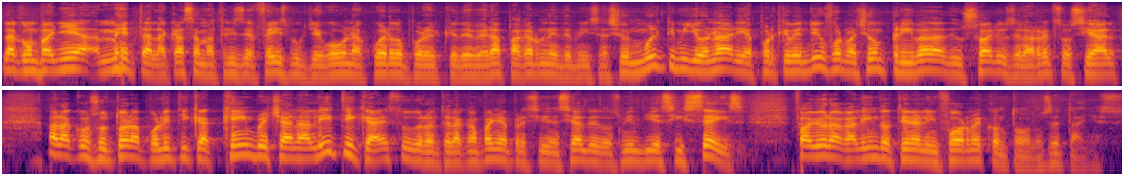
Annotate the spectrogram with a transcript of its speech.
La compañía Meta, la casa matriz de Facebook, llegó a un acuerdo por el que deberá pagar una indemnización multimillonaria porque vendió información privada de usuarios de la red social a la consultora política Cambridge Analytica, esto durante la campaña presidencial de 2016. Fabiola Galindo tiene el informe con todos los detalles.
